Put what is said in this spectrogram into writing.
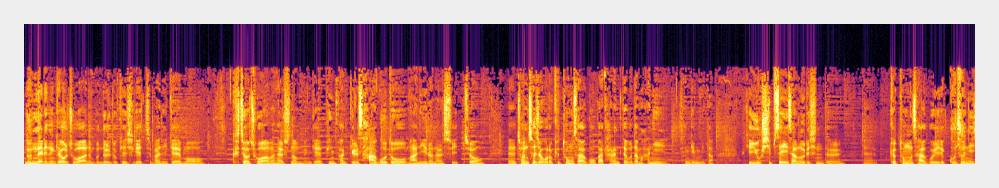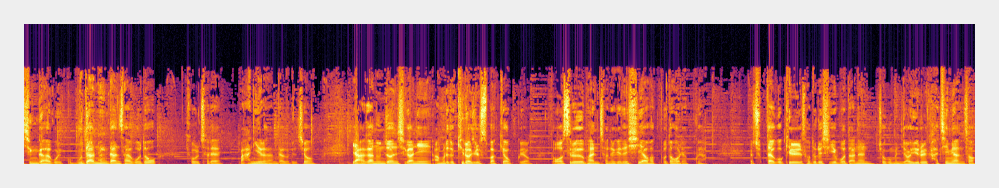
눈 내리는 겨울 좋아하는 분들도 계시겠지만 이게 뭐 그저 좋아만 할 수는 없는 게 빙판길 사고도 많이 일어날 수 있죠. 네, 전체적으로 교통사고가 다른 때보다 많이 생깁니다. 특히 60세 이상 어르신들 예, 교통사고율이 꾸준히 증가하고 있고 무단횡단 사고도 겨울철에 많이 일어난다 그러죠. 야간 운전 시간이 아무래도 길어질 수밖에 없고요. 또 어스름한 저녁에는 시야 확보도 어렵고요. 춥다고 길 서두르시기보다는 조금은 여유를 가지면서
